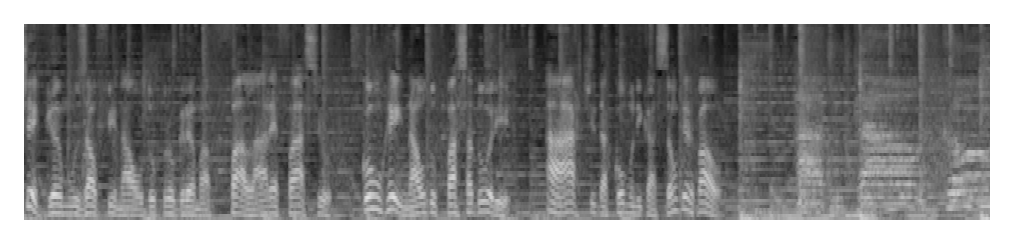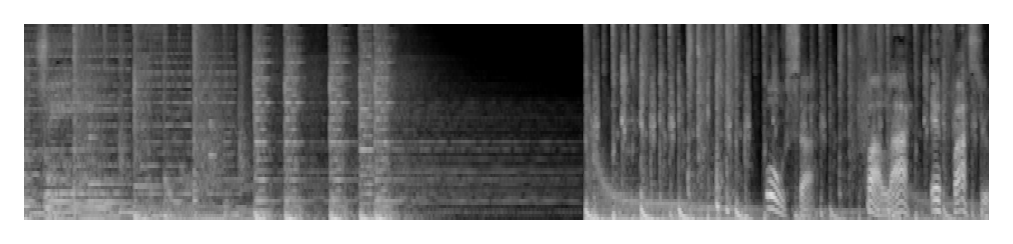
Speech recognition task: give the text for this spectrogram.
Chegamos ao final do programa Falar é Fácil com Reinaldo Passadori a arte da comunicação verbal. Rádio Cloud. Ouça, falar é fácil.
